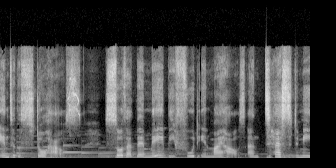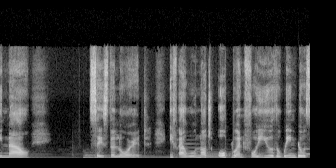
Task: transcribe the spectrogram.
into the storehouse." So that there may be food in my house. And test me now, says the Lord, if I will not open for you the windows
